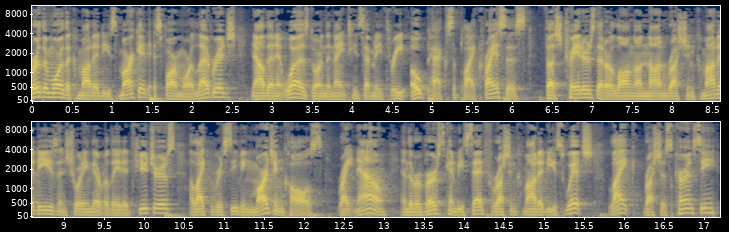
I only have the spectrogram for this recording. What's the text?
Furthermore, the commodities market is far more leveraged now than it was during the 1973 OPEC supply crisis. Thus, traders that are long on non-Russian commodities and shorting their related futures are likely receiving margin calls right now. And the reverse can be said for Russian commodities, which, like Russia's currency,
